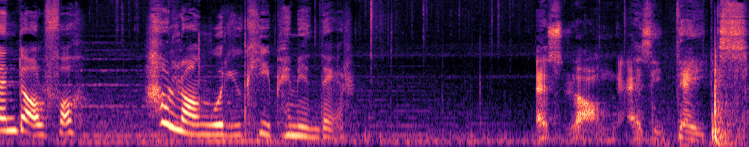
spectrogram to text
Landolfo, how long will you keep him in there? As long as it takes.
